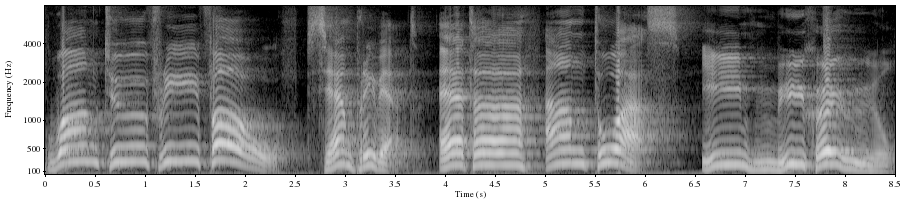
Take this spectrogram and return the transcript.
One, two, three, four. Всем привет. Это Антуас и Михаил.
